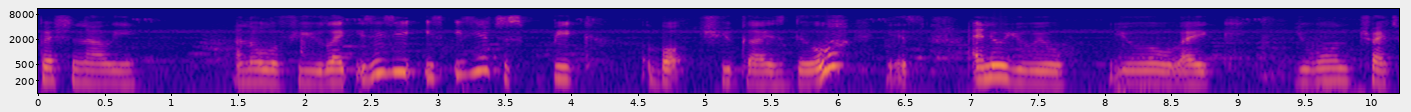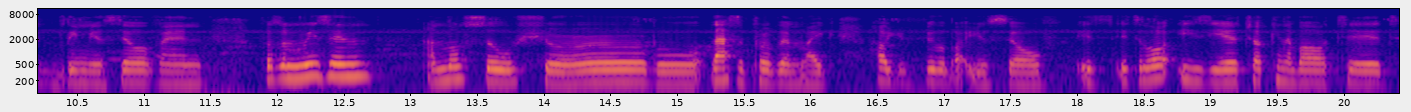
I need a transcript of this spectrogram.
personally and all of you. Like it's easy it's easier to speak about you guys though. yes. I know you will. You will like you won't try to blame yourself and for some reason I'm not so sure but that's the problem like how you feel about yourself. It's it's a lot easier talking about it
